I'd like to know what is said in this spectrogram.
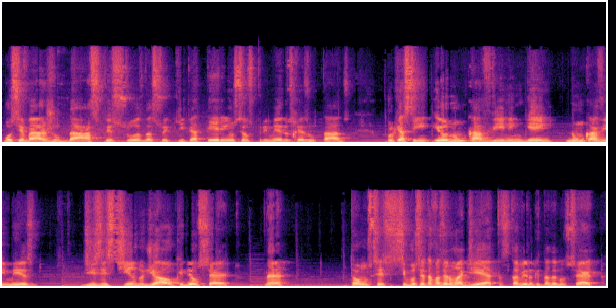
você vai ajudar as pessoas da sua equipe a terem os seus primeiros resultados. Porque assim, eu nunca vi ninguém, nunca vi mesmo, desistindo de algo que deu certo, né? Então, se, se você tá fazendo uma dieta, você tá vendo que tá dando certo,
